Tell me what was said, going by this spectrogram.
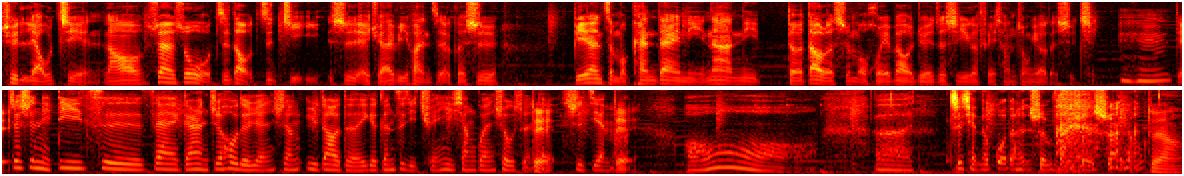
去了解，然后虽然说我知道我自己是 HIV 患者，可是别人怎么看待你，那你得到了什么回报？我觉得这是一个非常重要的事情。嗯哼，对，这是你第一次在感染之后的人生遇到的一个跟自己权益相关受损的事件吗？对，哦，呃，之前都过得很顺风顺水哦。对啊，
